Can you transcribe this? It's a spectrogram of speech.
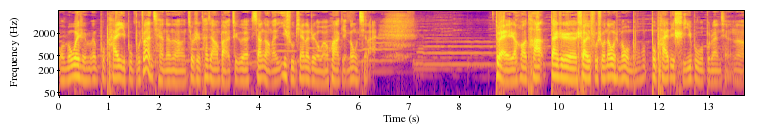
我们为什么不拍一部不赚钱的呢？就是他想把这个香港的艺术片的这个文化给弄起来。”对，然后他，但是邵逸夫说：“那为什么我们不不拍第十一部不赚钱呢？”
